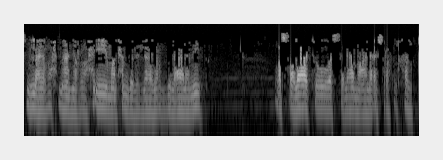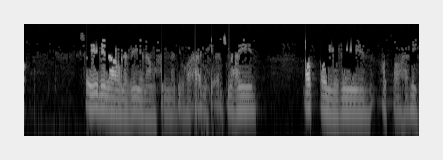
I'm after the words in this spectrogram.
بسم الله الرحمن الرحيم والحمد لله رب العالمين والصلاة والسلام على أشرف الخلق سيدنا ونبينا محمد وآله أجمعين الطيبين الطاهرين.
